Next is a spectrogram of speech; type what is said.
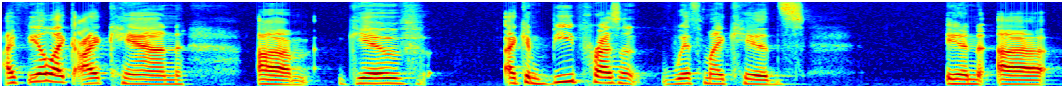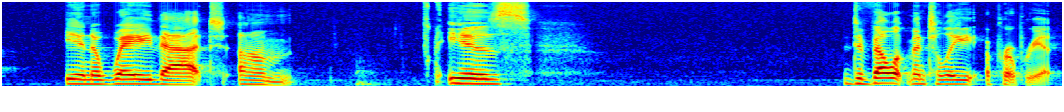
I feel like I can um, give I can be present with my kids in a in a way that um, is developmentally appropriate.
